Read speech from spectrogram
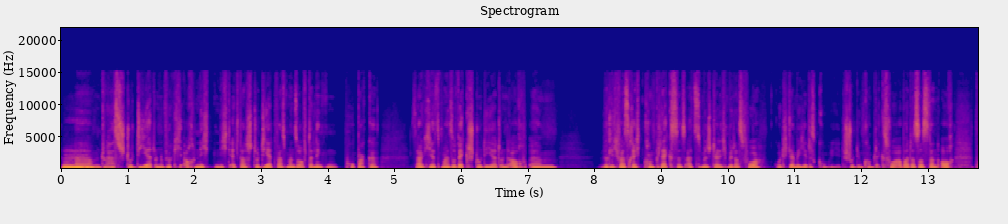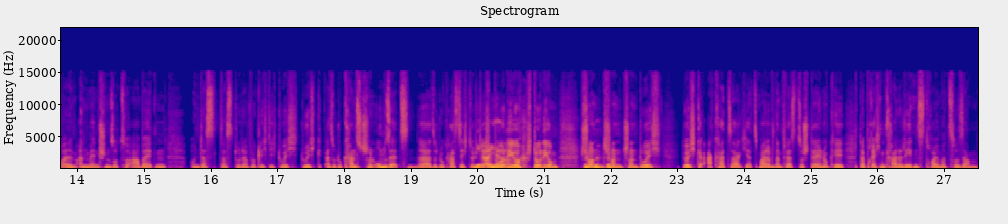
Mhm. Ähm, du hast studiert und wirklich auch nicht, nicht etwas studiert, was man so auf der linken Pobacke, sage ich jetzt mal so, wegstudiert und auch ähm, wirklich was recht Komplexes. Also zumindest stelle ich mir das vor. Gut, ich stelle mir jedes, jedes Studium komplex vor, aber das ist dann auch vor allem an Menschen so zu arbeiten und dass, dass du da wirklich dich durch, durch, also du kannst schon umsetzen, ne? Also du hast dich durch ja, das Studium, ja. Studium schon, schon, schon durch, durchgeackert, sage ich jetzt mal, um dann festzustellen, okay, da brechen gerade Lebensträume zusammen.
